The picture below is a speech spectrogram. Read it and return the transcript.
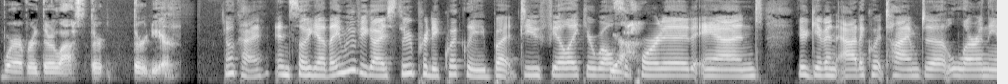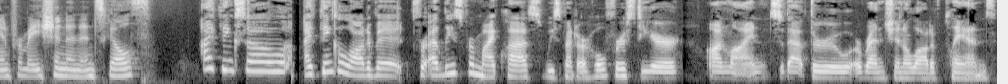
wherever their last thir- third year. Okay. And so, yeah, they move you guys through pretty quickly, but do you feel like you're well yeah. supported and you're given adequate time to learn the information and, and skills? I think so. I think a lot of it, for at least for my class, we spent our whole first year online. So that threw a wrench in a lot of plans.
